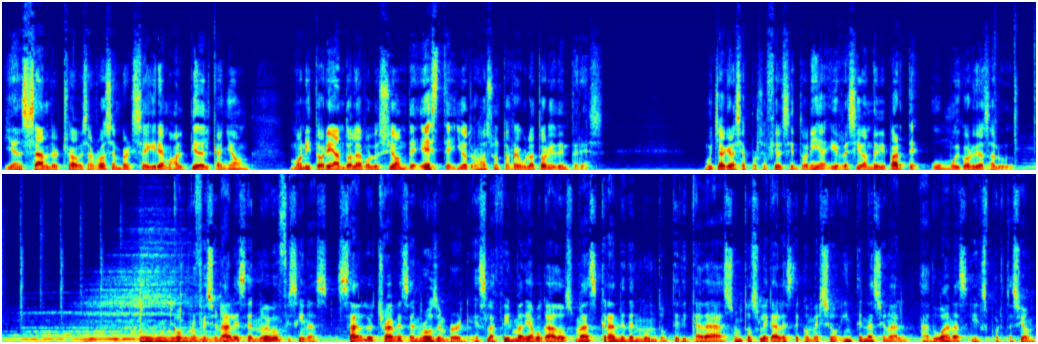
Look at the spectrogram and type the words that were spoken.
Y en Sandler, Travis y Rosenberg seguiremos al pie del cañón monitoreando la evolución de este y otros asuntos regulatorios de interés. Muchas gracias por su fiel sintonía y reciban de mi parte un muy cordial saludo. Con profesionales en nueve oficinas, Sandler Travis Rosenberg es la firma de abogados más grande del mundo dedicada a asuntos legales de comercio internacional, aduanas y exportación.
